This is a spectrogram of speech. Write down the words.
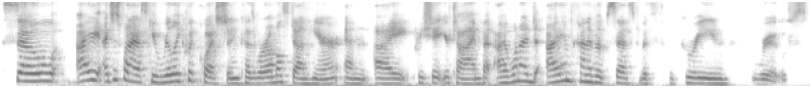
So I, I just want to ask you a really quick question because we're almost done here and I appreciate your time, but I wanted I am kind of obsessed with green roofs.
